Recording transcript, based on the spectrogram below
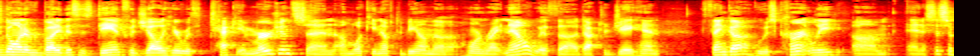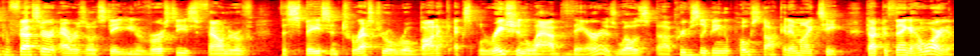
it going, everybody? This is Dan Faggella here with Tech Emergence, and I'm lucky enough to be on the horn right now with uh, Dr. Jekan Thanga, who is currently um, an assistant professor at Arizona State University's founder of the Space and Terrestrial Robotic Exploration Lab there, as well as uh, previously being a postdoc at MIT. Dr. Thanga, how are you?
